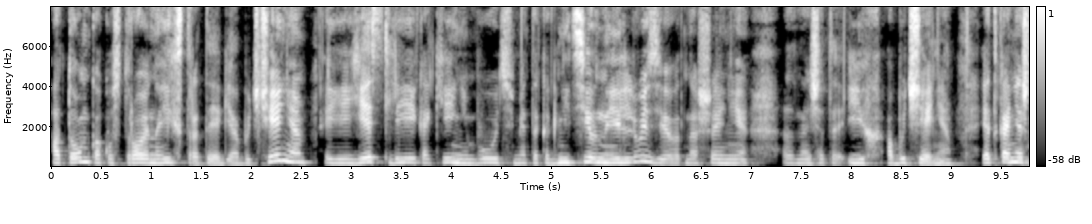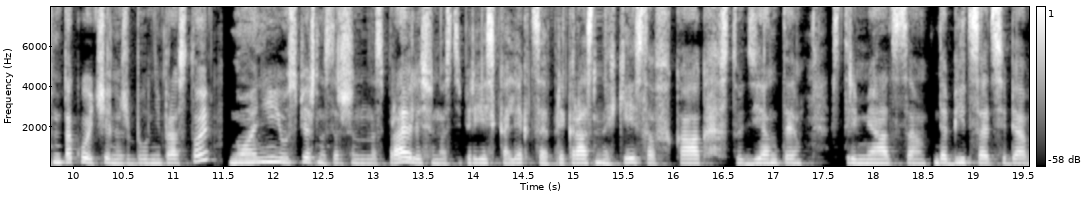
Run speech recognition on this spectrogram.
о том, как устроена их стратегия обучения, и есть ли какие-нибудь метакогнитивные иллюзии в отношении значит, их обучения. Это, конечно, такой челлендж был непростой, но они успешно совершенно справились. У нас теперь есть коллекция прекрасных кейсов, как студенты стремятся добиться от себя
